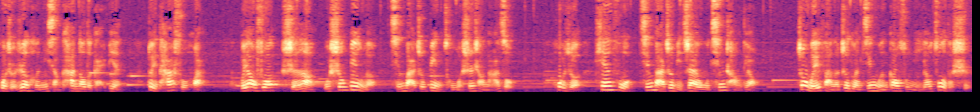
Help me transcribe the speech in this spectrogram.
或者任何你想看到的改变，对他说话，不要说神啊，我生病了，请把这病从我身上拿走，或者天父，请把这笔债务清偿掉，这违反了这段经文告诉你要做的事。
